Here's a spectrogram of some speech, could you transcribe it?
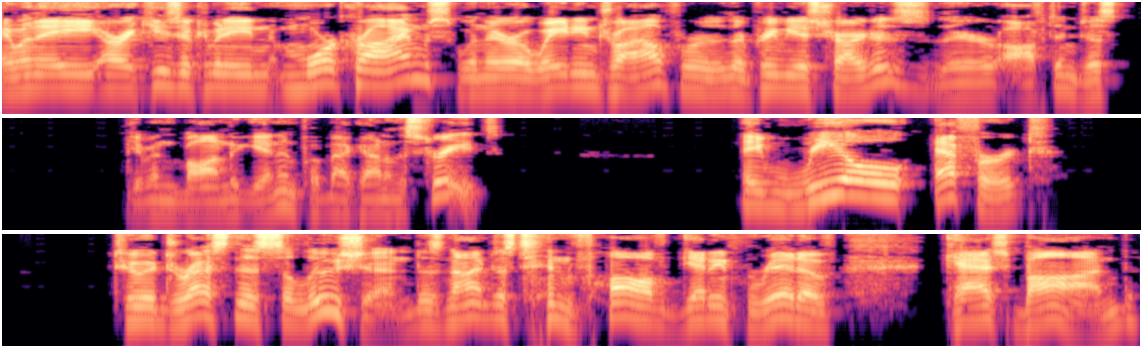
And when they are accused of committing more crimes, when they're awaiting trial for their previous charges, they're often just given bond again and put back out on the streets. A real effort to address this solution does not just involve getting rid of cash bond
